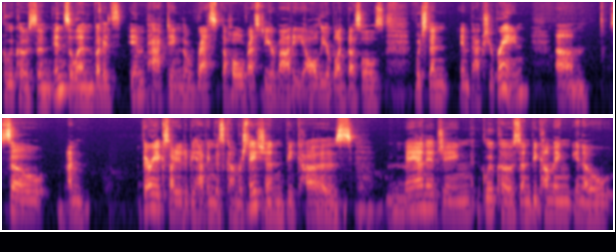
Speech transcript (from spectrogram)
glucose and insulin, but it's impacting the rest, the whole rest of your body, all your blood vessels, which then impacts your brain. Um, so I'm very excited to be having this conversation because managing glucose and becoming, you know,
